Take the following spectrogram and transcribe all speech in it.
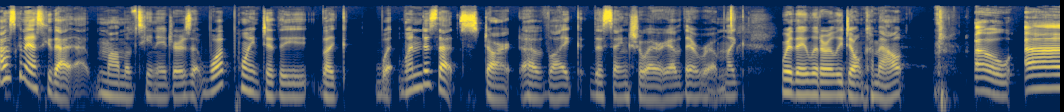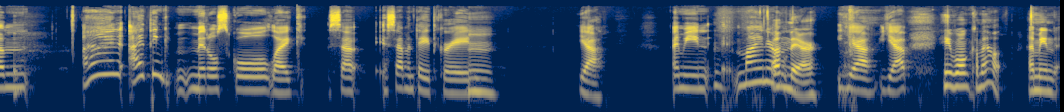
I was going to ask you that, mom of teenagers. At what point did the like? What when does that start of like the sanctuary of their room, like where they literally don't come out? Oh, um, I I think middle school, like se- seventh, eighth grade. Yeah, I mean, mine are. I'm there. Yeah. Yep. He won't come out. I mean,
